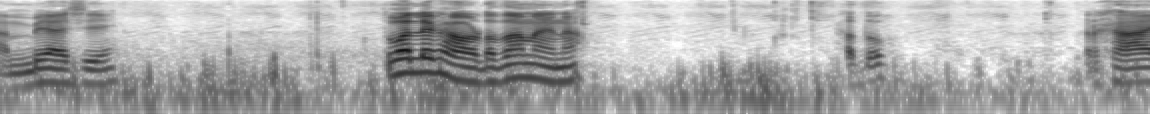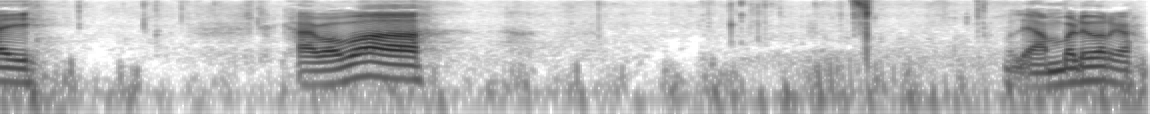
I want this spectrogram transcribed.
आंबे असे. तुम्हाला खा वाटत नाही ना? खातो. तर खाय. खाय बाबा. लय आंबाडे बरं का.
